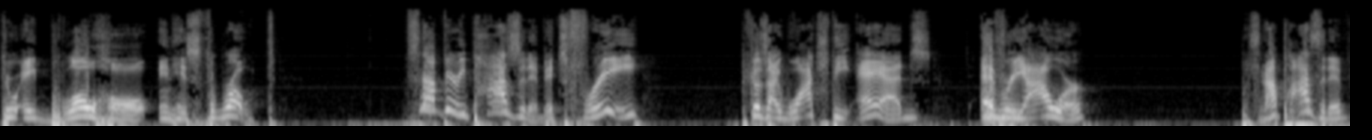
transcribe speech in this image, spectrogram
through a blowhole in his throat. It's not very positive. It's free because I watch the ads every hour. But it's not positive.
